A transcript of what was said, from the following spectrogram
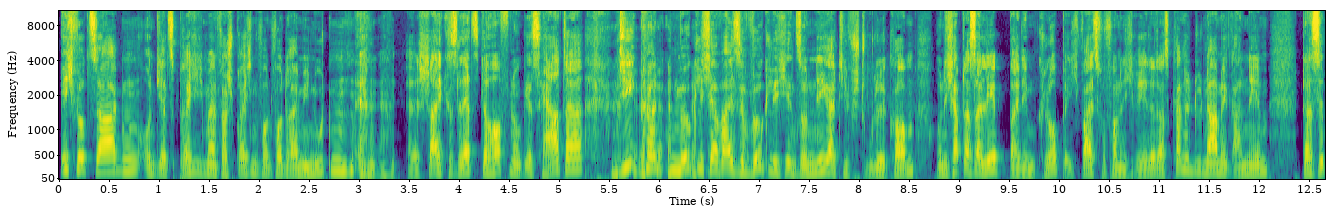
Ich würde sagen, und jetzt breche ich mein Versprechen von vor drei Minuten, äh, Schalkes letzte Hoffnung ist Hertha. Die könnten möglicherweise wirklich in so einen Negativstrudel kommen. Und ich habe das erlebt bei dem Club. Ich weiß, wovon ich rede. Das kann eine Dynamik annehmen, dass äh,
